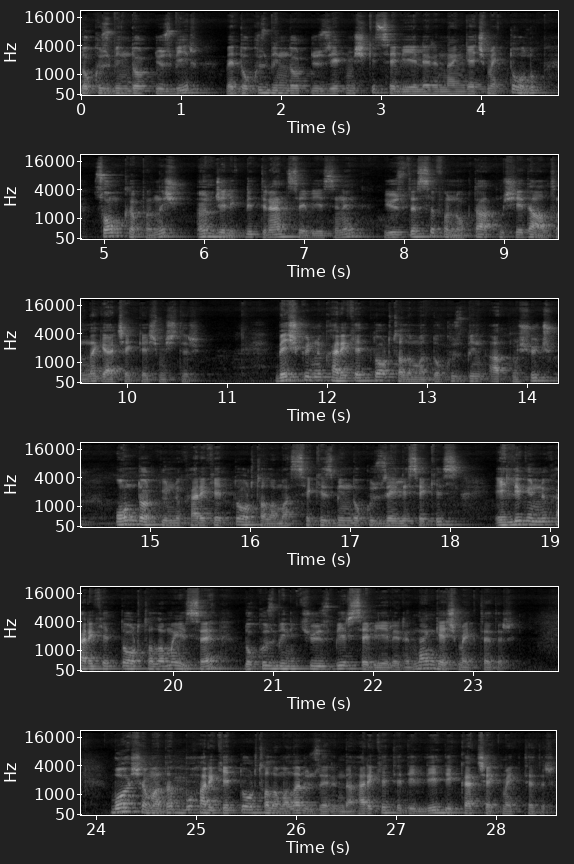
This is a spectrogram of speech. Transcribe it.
9401 ve 9472 seviyelerinden geçmekte olup son kapanış öncelikli direnç seviyesinin %0.67 altında gerçekleşmiştir. 5 günlük hareketli ortalama 9063, 14 günlük hareketli ortalama 8958, 50 günlük hareketli ortalama ise 9201 seviyelerinden geçmektedir. Bu aşamada bu hareketli ortalamalar üzerinde hareket edildiği dikkat çekmektedir.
